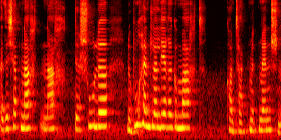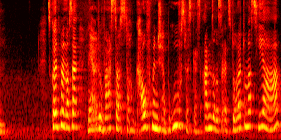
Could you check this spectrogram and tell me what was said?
also ich habe nach, nach der Schule eine Buchhändlerlehre gemacht, Kontakt mit Menschen. Jetzt könnte man auch sagen, naja, du warst doch, doch ein kaufmännischer Beruf, was ganz anderes, als du heute machst. Ja,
